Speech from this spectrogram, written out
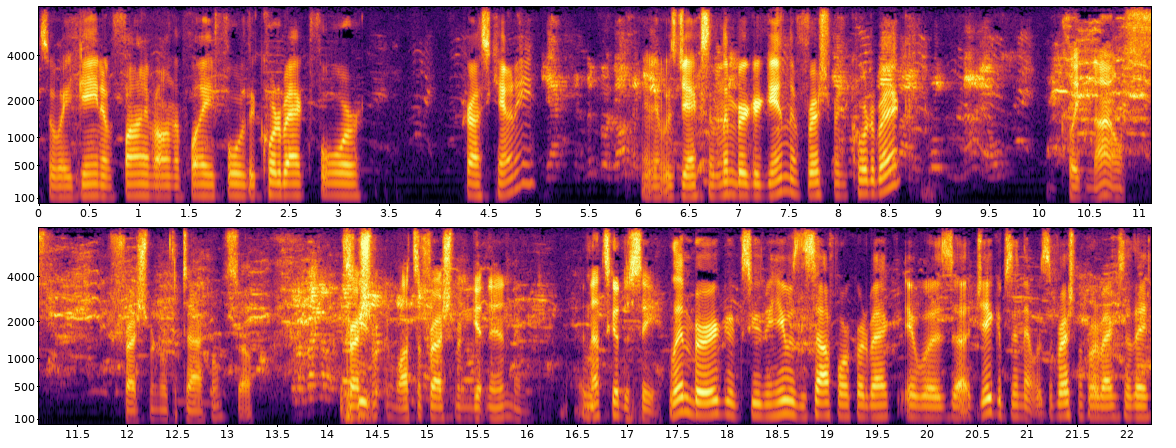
So a gain of five on the play for the quarterback for Cross County. And it was Jackson Lindberg again, the freshman quarterback. Clayton Niles, freshman with the tackle. So freshman, lots of freshmen getting in, and, and that's good to see. Lindberg, excuse me, he was the sophomore quarterback. It was uh, Jacobson that was the freshman quarterback. So they it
